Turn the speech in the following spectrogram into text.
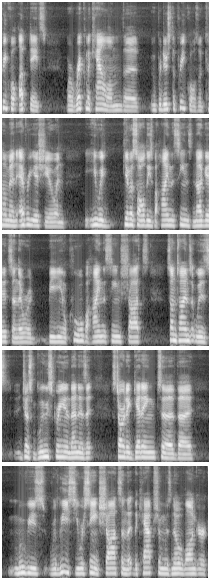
prequel updates where Rick McCallum, the who produced the prequels, would come in every issue and he would give us all these behind the scenes nuggets and there would be, you know, cool behind the scenes shots. Sometimes it was just blue screen and then as it started getting to the movie's release, you were seeing shots and the, the caption was no longer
